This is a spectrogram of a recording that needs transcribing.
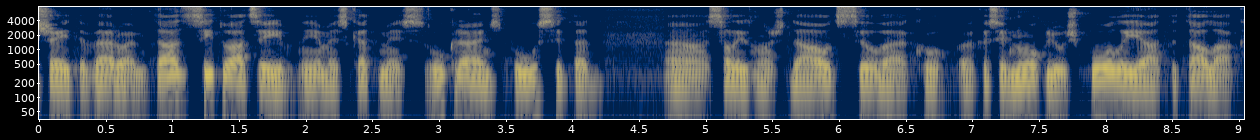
šeit ir vērojama tāda situācija, ja mēs skatāmies Ukrainas pusi, tad salīdzinoši daudz cilvēku, kas ir nokļuvuši Polijā, tad tālāk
